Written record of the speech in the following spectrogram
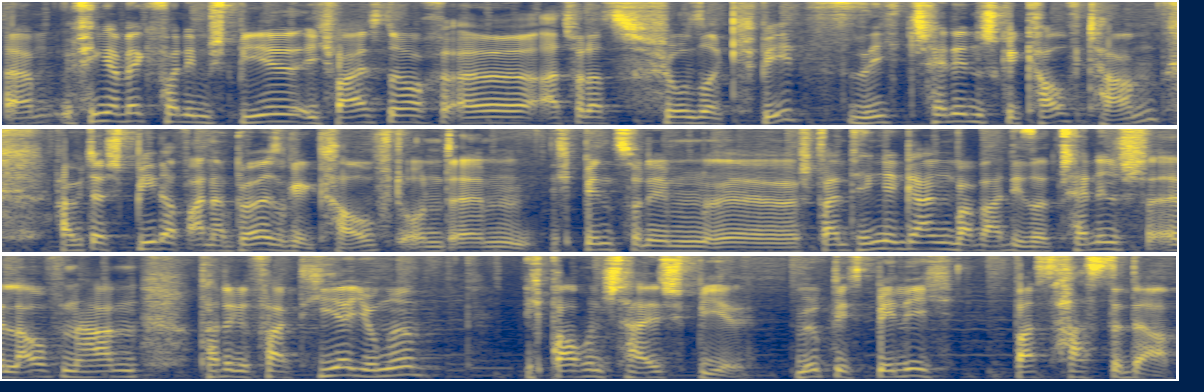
Ähm, Finger weg von dem Spiel. Ich weiß noch, äh, als wir das für unsere Quetsicht Challenge gekauft haben, habe ich das Spiel auf einer Börse gekauft und ähm, ich bin zu dem äh, Stand hingegangen, weil wir halt diese Challenge äh, laufen haben und hatte gefragt, hier Junge, ich brauche ein scheiß Spiel. Möglichst billig, was hast du da?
